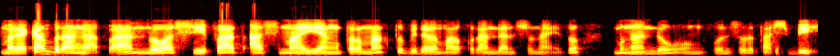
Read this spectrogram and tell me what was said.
Mereka beranggapan bahwa sifat asma yang termaktub di dalam Al-Quran dan Sunnah itu mengandung unsur tasbih.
